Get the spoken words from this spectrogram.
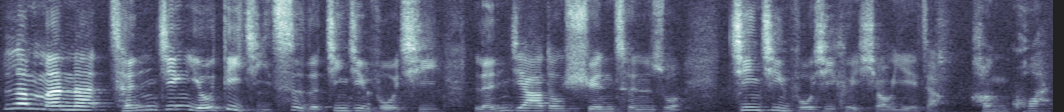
那么呢，曾经有第几次的精进佛期，人家都宣称说精进佛期可以消业障，很快。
